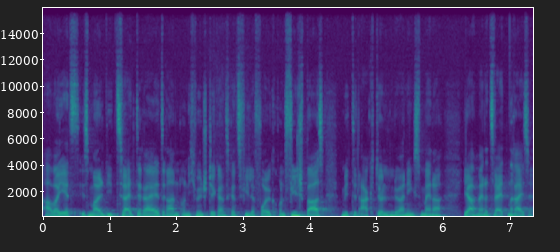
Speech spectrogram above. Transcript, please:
aber jetzt ist mal die zweite Reihe dran und ich wünsche dir ganz, ganz viel Erfolg und viel Spaß mit den aktuellen Learnings meiner, ja, meiner zweiten zweiten Reise.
